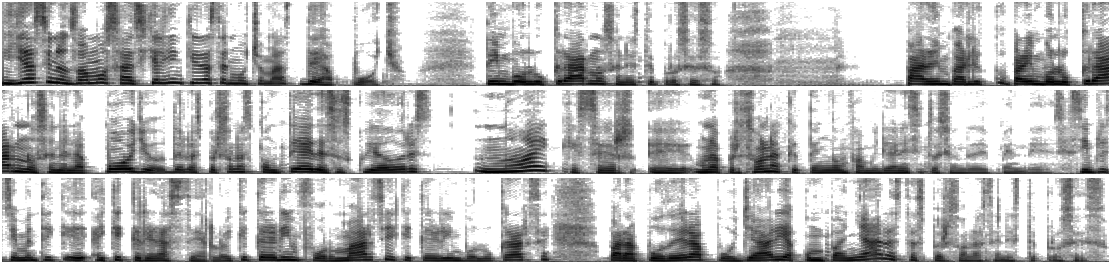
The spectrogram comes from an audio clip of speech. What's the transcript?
Y ya si nos vamos a, si alguien quiere hacer mucho más, de apoyo, de involucrarnos en este proceso. Para, para involucrarnos en el apoyo de las personas con TEA y de sus cuidadores, no hay que ser eh, una persona que tenga un familiar en situación de dependencia. Simplemente hay que, hay que querer hacerlo, hay que querer informarse, hay que querer involucrarse para poder apoyar y acompañar a estas personas en este proceso.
